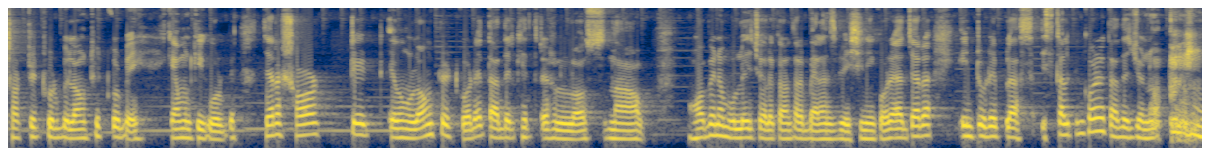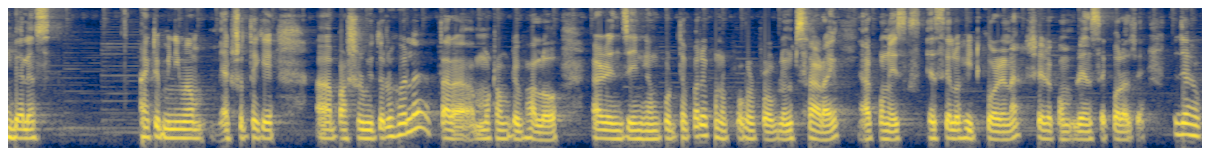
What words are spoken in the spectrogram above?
শর্ট ট্রেড করবে লং ট্রেড করবে, কেমন কি করবে? যারা শর্ট ট্রেড এবং লং ট্রেড করে, তাদের ক্ষেত্রে আসলে লস না হবে না বললেই চলে, কারণ তারা ব্যালেন্স বেশি নিয়ে করে। আর যারা ইন্টোডে প্লাস স্কাল্পিং করে, তাদের জন্য ব্যালেন্স একটা মিনিমাম একশো থেকে পাঁচশোর ভিতরে হলে তারা মোটামুটি ভালো রেঞ্জে ইনকাম করতে পারে, কোনো প্রকার প্রবলেম ছাড়াই। আর কোনো এসএলও হিট করে না, সেরকম রেঞ্জে করা যায়। তো যাই হোক,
